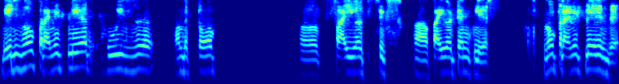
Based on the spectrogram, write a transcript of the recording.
there is no private player who is uh, on the top uh, five or six, uh, five or ten players. No private player is there.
